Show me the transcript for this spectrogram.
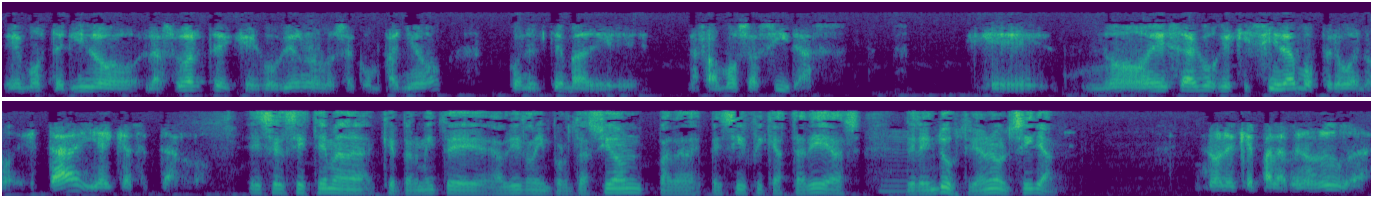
hemos tenido la suerte de que el gobierno nos acompañó con el tema de las famosas IRAS, que no es algo que quisiéramos, pero bueno, está y hay que aceptarlo. Es el sistema que permite abrir la importación para específicas tareas de la industria, ¿no? El CIRA. No le quepa la menor duda.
